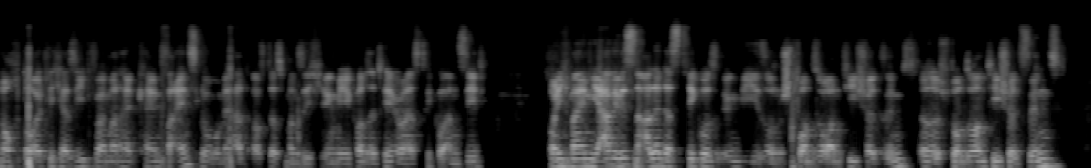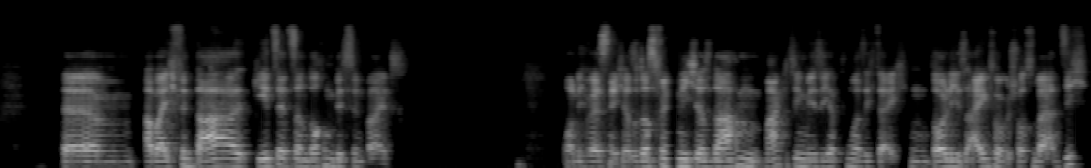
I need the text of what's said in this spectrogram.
noch deutlicher sieht, weil man halt kein Vereinslogo mehr hat, auf das man sich irgendwie konzentriert, wenn man das Trikot ansieht. Und ich meine, ja, wir wissen alle, dass Trikots irgendwie so ein Sponsoren-T-Shirt sind, also Sponsoren-T-Shirts sind. Ähm, aber ich finde, da geht es jetzt dann doch ein bisschen weit. Und ich weiß nicht, also das finde ich, also da haben marketingmäßig hat Puma sich da echt ein deutliches Eigentor geschossen, weil an sich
